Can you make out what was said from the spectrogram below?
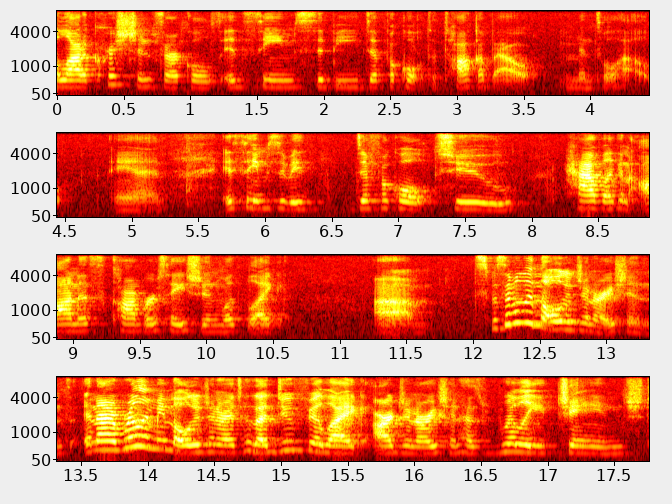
a lot of Christian circles it seems to be difficult to talk about mental health? And it seems to be difficult to have like an honest conversation with like um, specifically in the older generations. And I really mean the older generations because I do feel like our generation has really changed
